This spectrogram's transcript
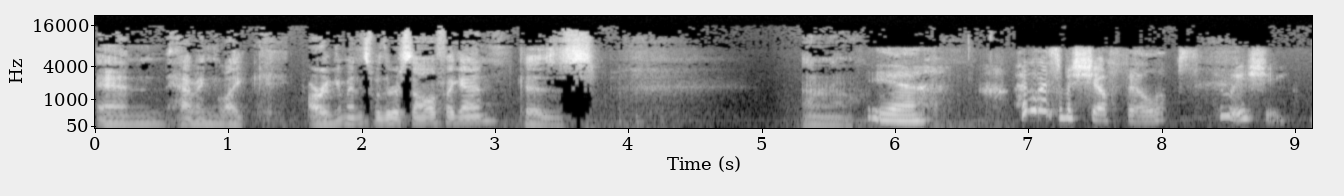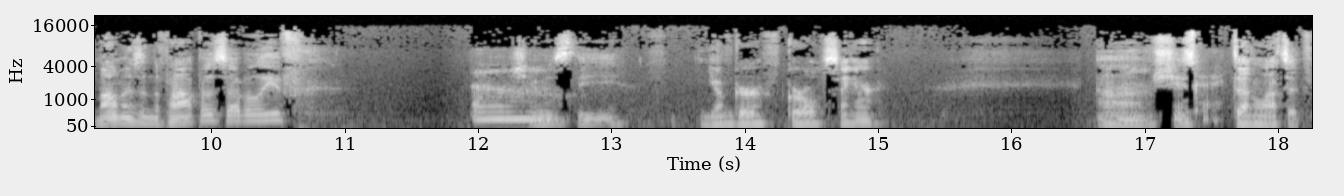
and having like arguments with herself again. Because, I don't know. Yeah. Who is Michelle Phillips? Who is she? Mamas and the Papas, I believe. Um, She was the younger girl singer. Um, she's okay. done lots of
